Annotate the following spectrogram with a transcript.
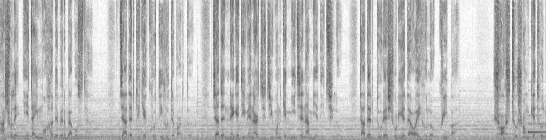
আসলে এটাই মহাদেবের ব্যবস্থা, যাদের থেকে ক্ষতি হতে পারত, যাদের নেগেটিভ এনার্জি জীবনকে নিচে নামিয়ে দিচ্ছিল, তাদের দূরে সরিয়ে দেওয়াই হলো কৃপা। ষষ্ঠ সংকেত হল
